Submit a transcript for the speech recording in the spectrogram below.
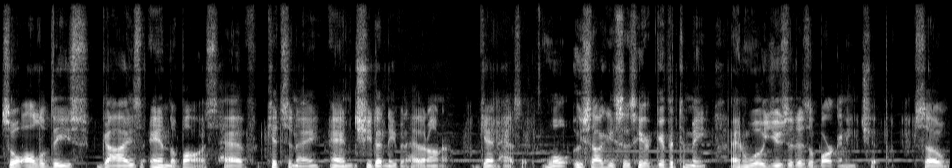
So all of these guys and the boss have Kitsune, and she doesn't even have it on her. Gen has it. Well, Usagi says, Here, give it to me, and we'll use it as a bargaining chip. So,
